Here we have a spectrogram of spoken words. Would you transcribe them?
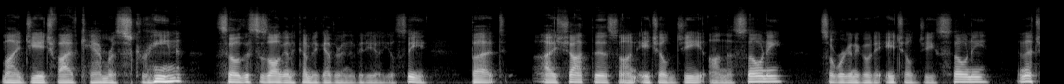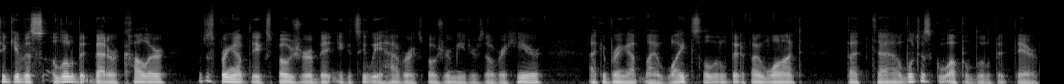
my GH5 camera screen. So this is all going to come together in the video, you'll see. But I shot this on HLG on the Sony. So we're going to go to HLG Sony, and that should give us a little bit better color. We'll just bring up the exposure a bit. You can see we have our exposure meters over here. I can bring up my whites a little bit if I want, but uh, we'll just go up a little bit there.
